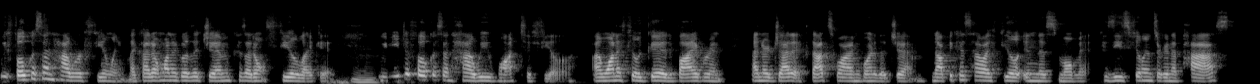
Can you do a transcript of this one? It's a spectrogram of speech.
We focus on how we're feeling. Like, I don't want to go to the gym because I don't feel like it. Mm-hmm. We need to focus on how we want to feel. I want to feel good, vibrant, energetic. That's why I'm going to the gym, not because how I feel in this moment, because these feelings are going to pass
